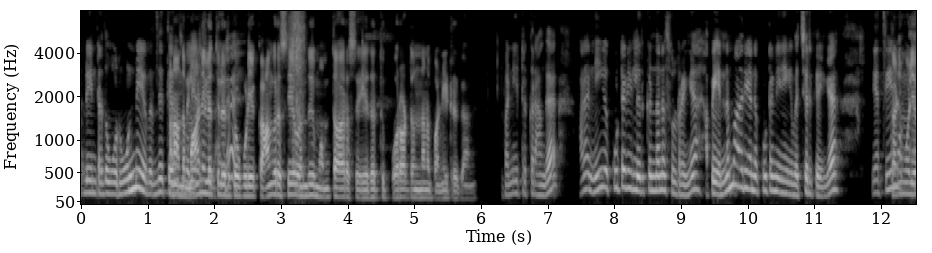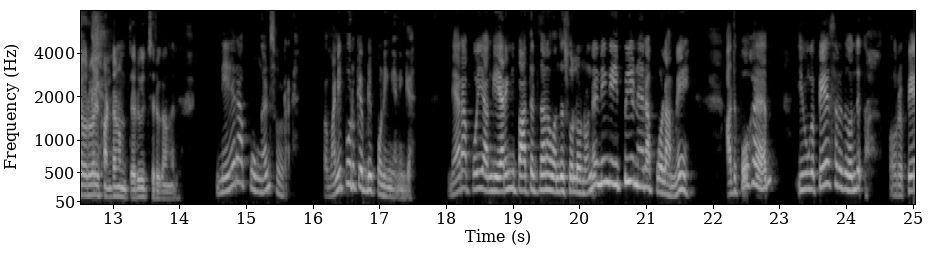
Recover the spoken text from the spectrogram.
அப்படின்றது ஒரு உண்மையை வந்து அந்த மாநிலத்தில். இருக்கக்கூடிய காங்கிரஸே வந்து மம்தா அரசை எதிர்த்து போராட்டம் தானே பண்ணிட்டு இருக்காங்க. பண்ணிட்டு இருக்கிறாங்க. ஆனா நீங்க கூட்டணியில இருக்குன்னு தானே சொல்றீங்க. அப்ப என்ன மாதிரியான கூட்டணி நீங்க வச்சிருக்கீங்க? கனிமொழி அவர்கள் கண்டனம் தெரிவிச்சிருக்காங்க நேரா போங்கன்னு சொல்றேன். இப்ப மணிப்பூருக்கு எப்படி போனீங்க நீங்க? நேரா போய் அங்க இறங்கி பார்த்துட்டு தானே வந்து சொல்லணும்னு நீங்க இப்பயும் நேரா போலாமே. அது போக இவங்க பேசுறது வந்து ஒரு பே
